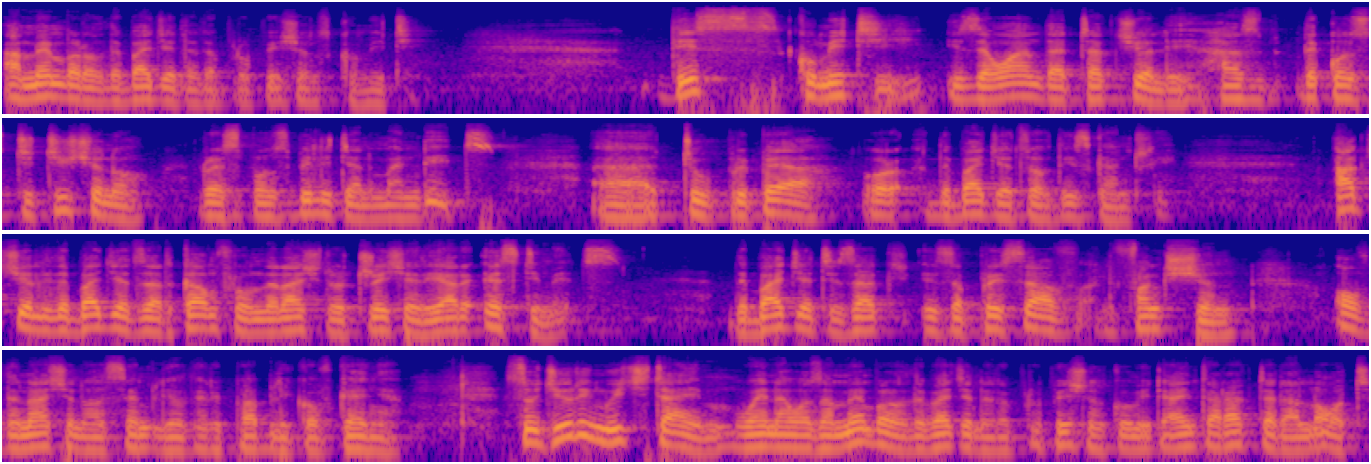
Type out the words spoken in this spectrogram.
a member of the Budget and Appropriations Committee. This committee is the one that actually has the constitutional responsibility and mandate uh, to prepare or the budgets of this country. Actually, the budgets that come from the National Treasury are estimates. The budget is, is a preserve function of the National Assembly of the Republic of Kenya. So during which time, when I was a member of the Budget and Appropriation Committee, I interacted a lot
